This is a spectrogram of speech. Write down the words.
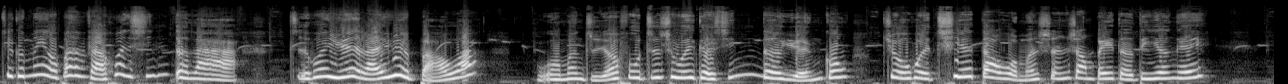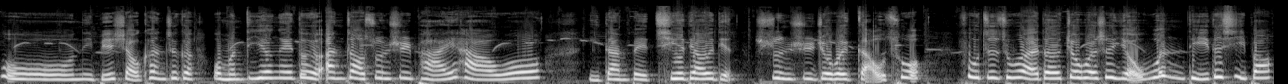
这个没有办法换新的啦，只会越来越薄啊。我们只要复制出一个新的员工，就会切到我们身上背的 DNA。哦，你别小看这个，我们 DNA 都有按照顺序排好哦。一旦被切掉一点，顺序就会搞错，复制出来的就会是有问题的细胞，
